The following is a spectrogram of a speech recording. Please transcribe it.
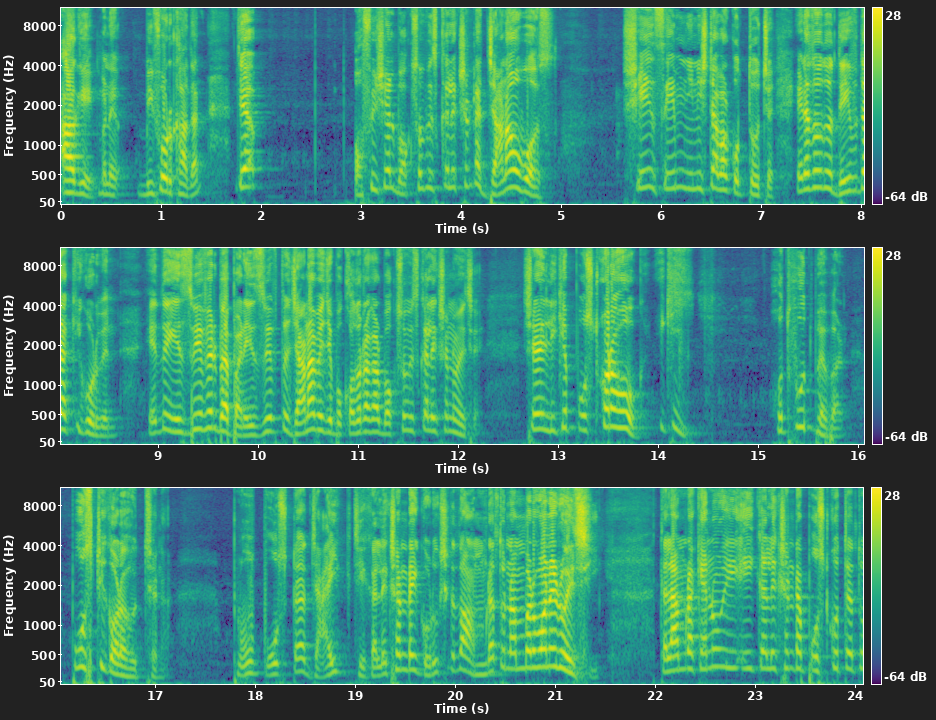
আগে মানে বিফোর খাদান, যে অফিসিয়াল বক্স অফিস কালেকশনটা জানাও বস সে সেম জিনিসটা আবার করতে হচ্ছে। এটা তো দেবদা কী করবেন? এ তো এসবিএফ এর ব্যাপার এসবিএফ তো জানাবে যে কত টাকার বক্স অফিস কালেকশন হয়েছে। সেটা লিখে পোস্ট করা হোক, এ কি? অদ্ভুত ব্যাপার। পোস্টই করা হচ্ছে না। পোস্টটা যাই, যে কালেকশনটাই করুক, সেটা তো আমরা তো নাম্বার ওয়ানে রয়েছি। তাহলে আমরা কেন এই এই কালেকশনটা পোস্ট করতে এত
